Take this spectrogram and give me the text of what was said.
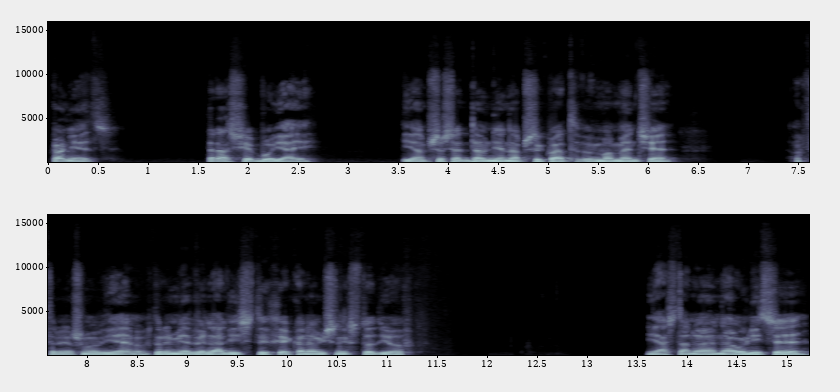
koniec, teraz się bujaj. I on przyszedł do mnie na przykład w momencie, o którym już mówiłem, w którym mnie wylali z tych ekonomicznych studiów. Ja stanąłem na ulicy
